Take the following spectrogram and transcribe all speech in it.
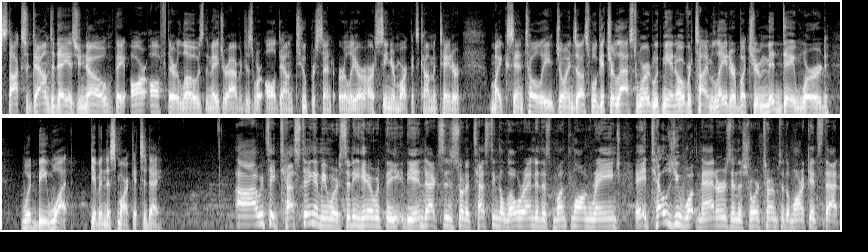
Stocks are down today, as you know. They are off their lows. The major averages were all down 2% earlier. Our senior markets commentator, Mike Santoli, joins us. We'll get your last word with me in overtime later, but your midday word would be what, given this market today? Uh, I would say testing. I mean, we're sitting here with the, the indexes sort of testing the lower end of this month long range. It, it tells you what matters in the short term to the markets that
